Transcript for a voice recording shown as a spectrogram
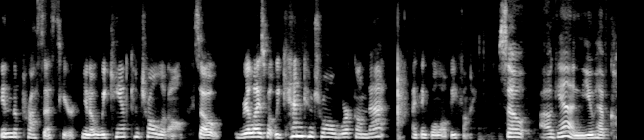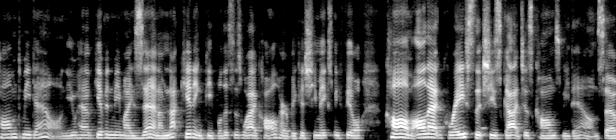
in the process here. You know, we can't control it all. So realize what we can control, work on that. I think we'll all be fine. So again, you have calmed me down. You have given me my zen. I'm not kidding, people. This is why I call her because she makes me feel calm. All that grace that she's got just calms me down. So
